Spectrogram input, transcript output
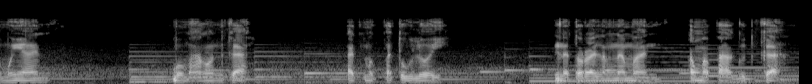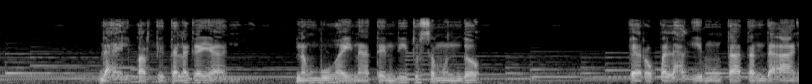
mo yan. Bumangon ka at magpatuloy. Natural lang naman ang mapagod ka. Dahil parte talaga yan ng buhay natin dito sa mundo. Pero palagi mong tatandaan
